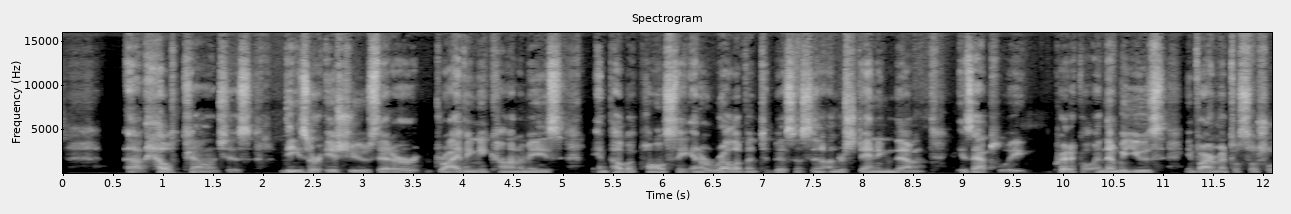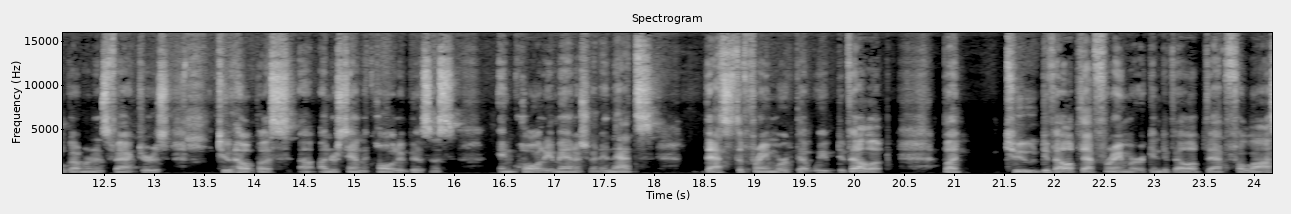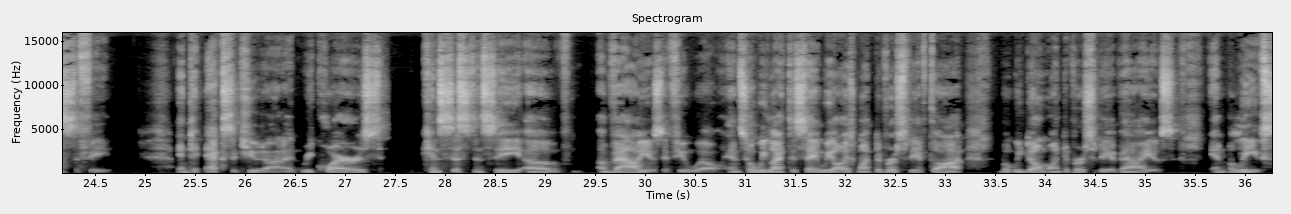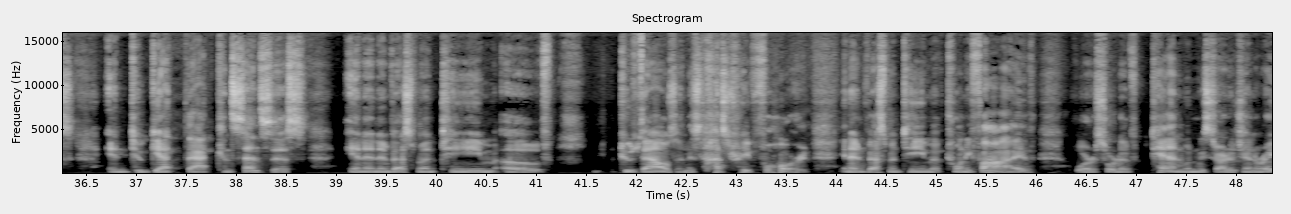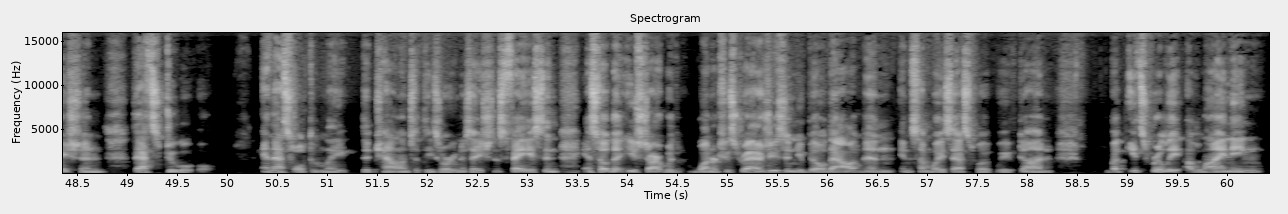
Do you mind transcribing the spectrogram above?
uh, health challenges. These are issues that are driving economies and public policy and are relevant to business, and understanding them is absolutely critical. And then we use environmental social governance factors to help us uh, understand the quality of business and quality of management. And that's that's the framework that we've developed. But to develop that framework and develop that philosophy and to execute on it requires consistency of, of values, if you will. And so we like to say we always want diversity of thought, but we don't want diversity of values and beliefs. And to get that consensus in an investment team of 2000 is not straightforward. In an investment team of 25 or sort of 10 when we start a generation, that's doable and that's ultimately the challenge that these organizations face and and so that you start with one or two strategies and you build out and in some ways that's what we've done but it's really aligning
